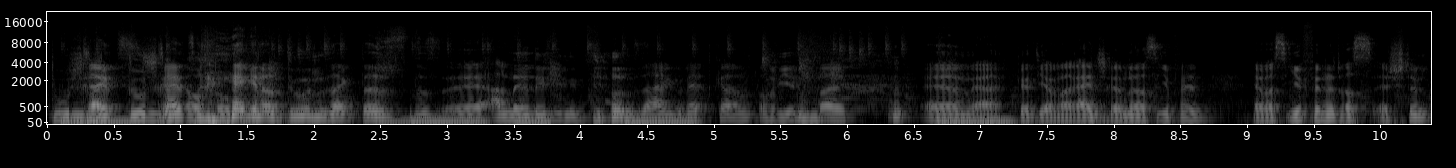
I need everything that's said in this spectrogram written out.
Duden Schreibt, sagt, Duden schreibt, sagt auch ja Doping. genau, Duden sagt das, das äh, andere Definitionen sagen Wettkampf auf jeden Fall. ähm, ja, könnt ihr mal reinschreiben, ne, was ihr, fällt, äh, was ihr findet, was äh, stimmt.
